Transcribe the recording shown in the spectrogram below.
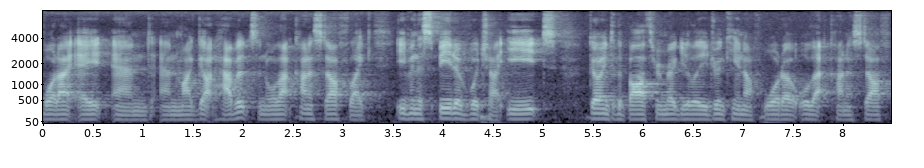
what I ate and and my gut habits and all that kind of stuff. Like even the speed of which I eat, going to the bathroom regularly, drinking enough water, all that kind of stuff.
